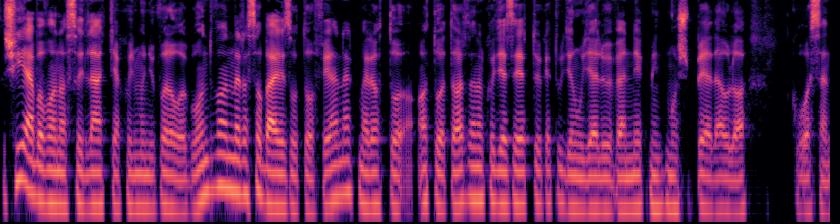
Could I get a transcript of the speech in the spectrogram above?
és hiába van az, hogy látják, hogy mondjuk valahol gond van, mert a szabályozótól félnek, mert attól, attól tartanak, hogy ezért őket ugyanúgy elővennék, mint most például a call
